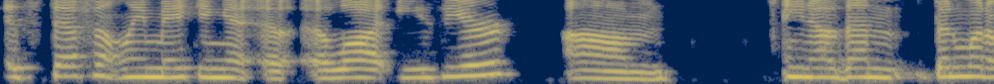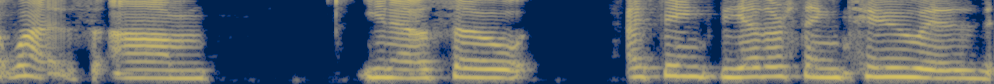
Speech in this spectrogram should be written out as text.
it's definitely making it a, a lot easier, um, you know, than, than what it was. Um, you know, so I think the other thing too is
